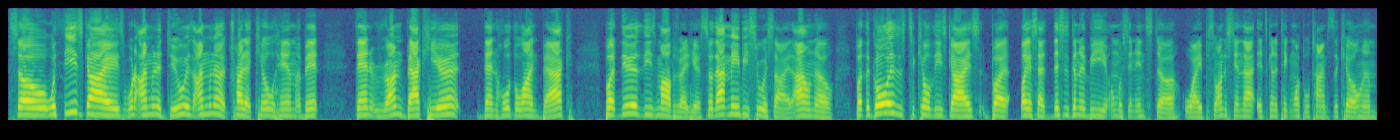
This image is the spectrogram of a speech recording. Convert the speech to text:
So, with these guys, what I'm going to do is I'm going to try to kill him a bit, then run back here, then hold the line back. But there are these mobs right here, so that may be suicide. I don't know. But the goal is, is to kill these guys, but like I said, this is going to be almost an insta wipe, so understand that it's going to take multiple times to kill him.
